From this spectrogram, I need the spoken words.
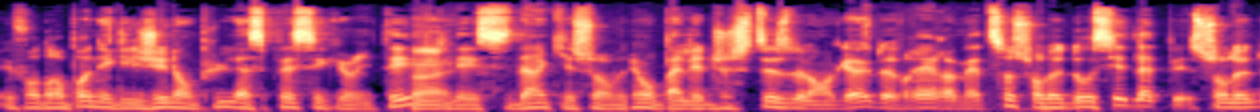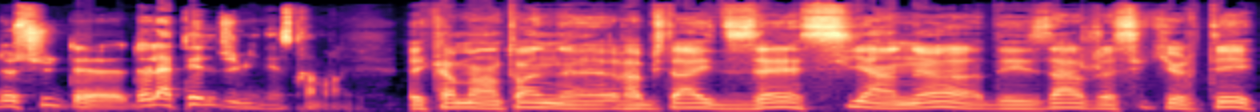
Il faudra pas négliger non plus l'aspect sécurité. L'incident qui est survenu au palais de justice de Longueuil devrait remettre ça sur le dossier de la sur le dessus de, la pile du ministre Et comme Antoine euh, Robitaille disait, s'il y en a des arches de sécurité,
